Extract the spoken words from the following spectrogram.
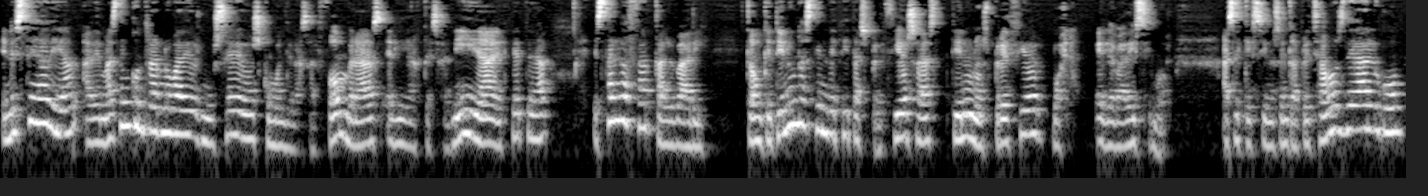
En este área, además de encontrarnos varios museos como el de las alfombras, el de la artesanía, etc., está el Bazar Calvari, que aunque tiene unas tiendecitas preciosas, tiene unos precios, bueno, elevadísimos. Así que si nos encaprichamos de algo,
